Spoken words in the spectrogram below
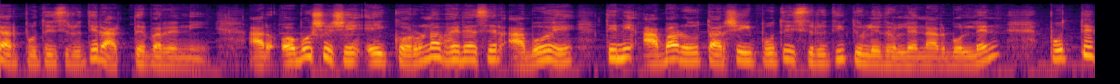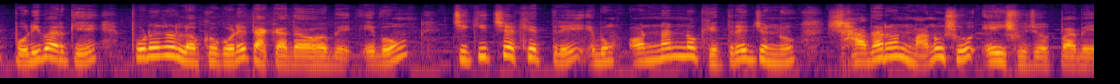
তার প্রতিশ্রুতি রাখতে পারেননি। আর অবশেষে এই করোনা ভাইরাসের আবহে তিনি আবারও তার সেই প্রতিশ্রুতি তুলে ধরলেন আর বললেন, প্রত্যেক পরিবারকে পনেরো লক্ষ করে টাকা দেওয়া হবে এবং চিকিৎসা ক্ষেত্রে এবং অন্যান্য ক্ষেত্রের জন্য সাধারণ মানুষও এই সুযোগ পাবে।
